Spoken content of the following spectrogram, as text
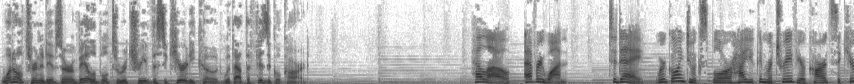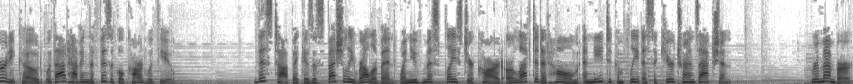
What alternatives are available to retrieve the security code without the physical card? Hello, everyone. Today, we're going to explore how you can retrieve your card's security code without having the physical card with you. This topic is especially relevant when you've misplaced your card or left it at home and need to complete a secure transaction. Remember,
